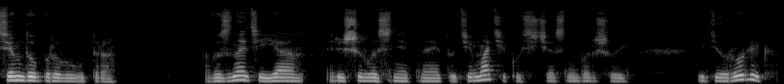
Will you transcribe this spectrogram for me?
Всем доброго утра. Вы знаете, я решила снять на эту тематику сейчас небольшой видеоролик,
